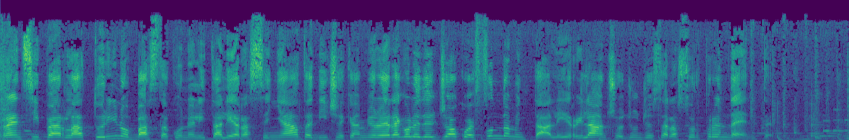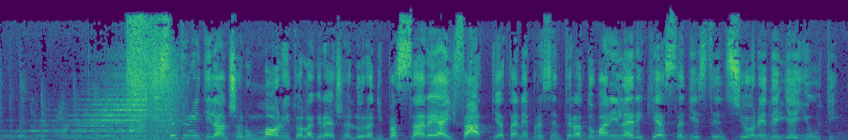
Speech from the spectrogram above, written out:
Renzi parla a Torino, basta con l'Italia rassegnata, dice cambio le regole del gioco è fondamentale, il rilancio aggiunge sarà sorprendente. Gli Stati Uniti lanciano un monito alla Grecia, è l'ora di passare ai fatti. Atene presenterà domani la richiesta di estensione degli aiuti.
